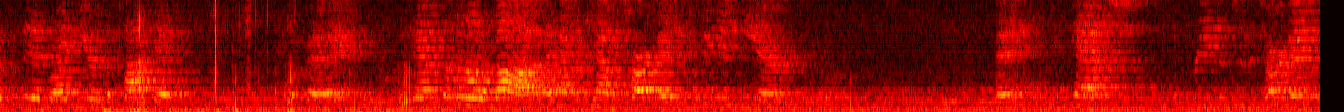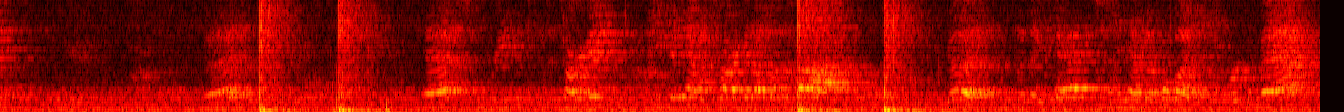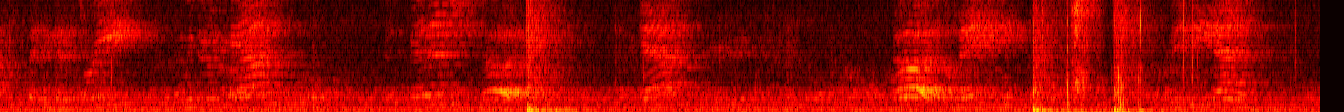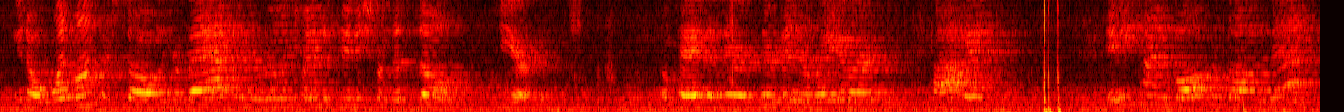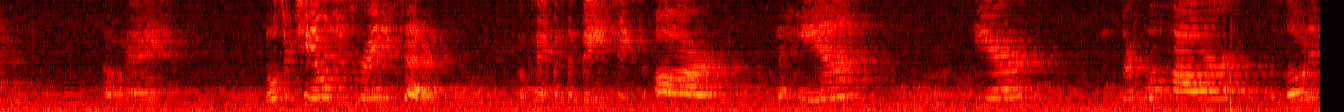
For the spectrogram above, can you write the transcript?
Brooke said right here in the pot. for any setter. Okay, but the basics are the hands here, the circle of power, the loaded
